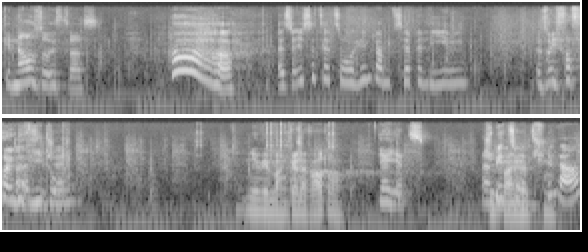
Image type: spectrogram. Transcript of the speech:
Genau so ist das. Ah, also ich sitze jetzt so hinterm Zeppelin. Also ich verfolge Vito. Ne, wir machen Generator. Ja, jetzt. Ähm, Spielst du jetzt Killer?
